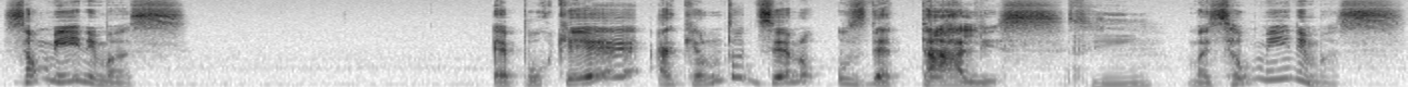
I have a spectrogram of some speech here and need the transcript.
são mínimas. É porque aqui eu não estou dizendo os detalhes, Sim. mas são mínimas.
